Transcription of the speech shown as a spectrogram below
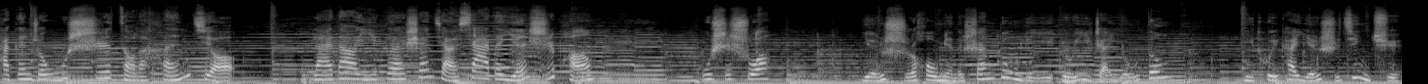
他跟着巫师走了很久，来到一个山脚下的岩石旁。巫师说：“岩石后面的山洞里有一盏油灯，你推开岩石进去，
